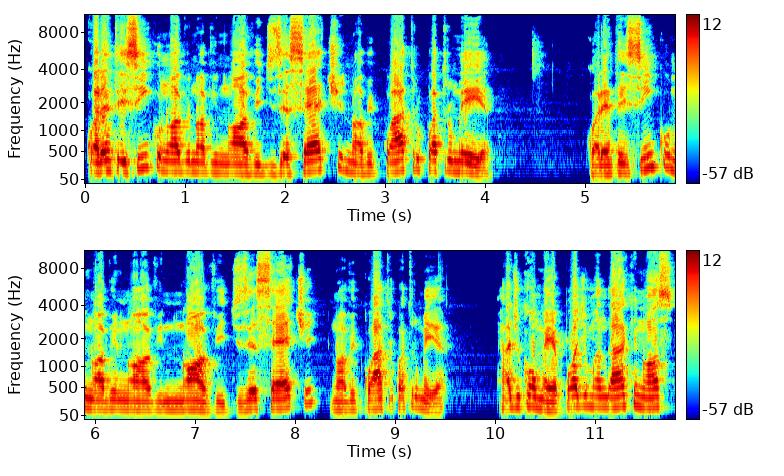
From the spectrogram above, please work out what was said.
45 999 17 9446. 45 999 17 9446. Rádio Colmeia, pode mandar que nós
